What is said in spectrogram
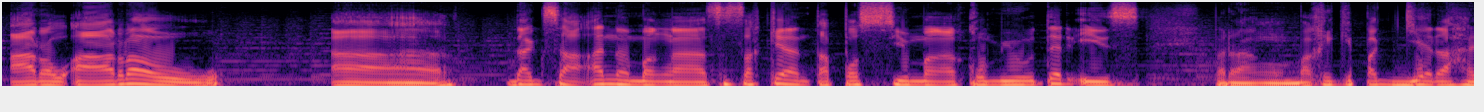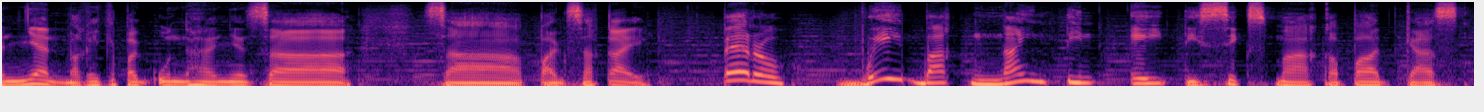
Araw-araw, ah, dagsaan ng mga sasakyan tapos yung mga commuter is parang makikipagyarahan yan, makikipagunahan yan sa, sa pagsakay. Pero way back 1986 mga kapodcast,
